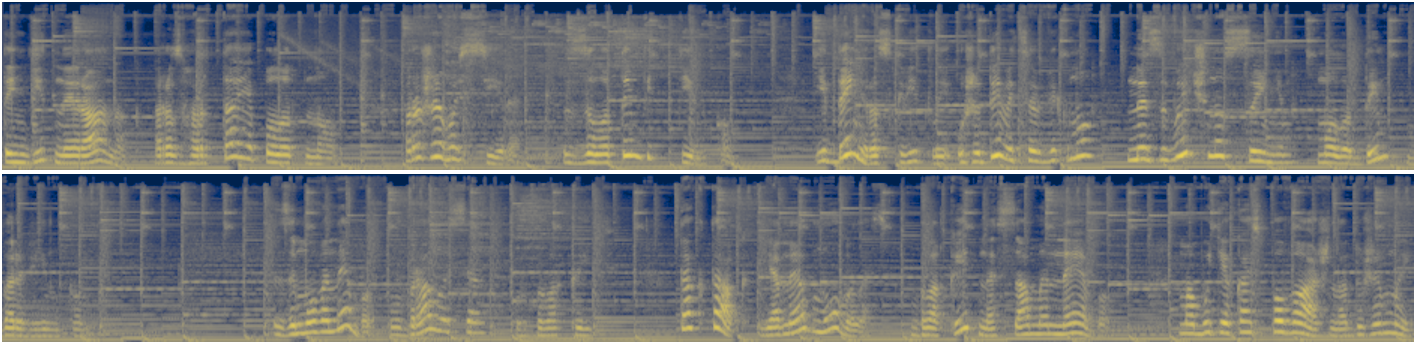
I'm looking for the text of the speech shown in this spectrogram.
Тендітний ранок розгортає полотно, рожево-сіре з золотим відтінком. І день розквітлий уже дивиться в вікно незвично синім молодим барвінком. Зимове небо вбралося в блакить. Так, так, я не обмовилась. Блакитне саме небо. Мабуть, якась поважна дуже мить.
